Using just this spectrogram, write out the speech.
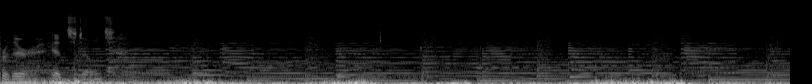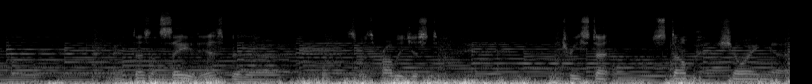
for their headstones doesn't say it is, but uh, so it's probably just a tree stump, stump showing uh,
